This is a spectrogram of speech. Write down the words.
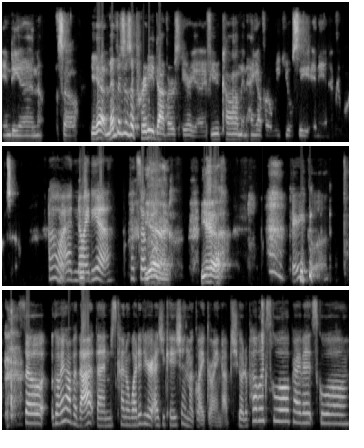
Indian. So yeah, Memphis is a pretty diverse area. If you come and hang out for a week, you'll see any and everyone. So. Oh, I had no idea. That's so yeah, cool. Yeah. Very cool. so, going off of that, then, just kind of what did your education look like growing up? Did you go to public school, private school?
